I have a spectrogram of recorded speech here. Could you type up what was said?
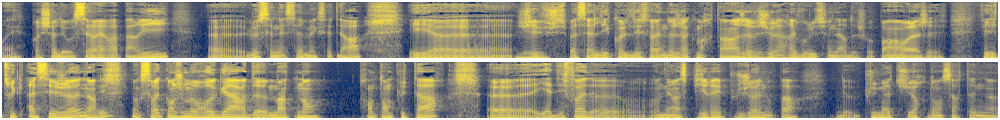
Ouais. Après, je suis allé au CERER à Paris, le CNSM, etc. Et euh, j'ai- je suis passé à l'école des fans de Jacques Martin, j'avais joué la Révolutionnaire de Chopin. Voilà, j'ai fait des trucs assez jeunes. Oui. Donc c'est vrai que quand je me regarde maintenant, 30 ans plus tard, euh, il y a des fois, euh, on est inspiré, plus jeune ou pas, de, plus mature dans certaines, euh,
